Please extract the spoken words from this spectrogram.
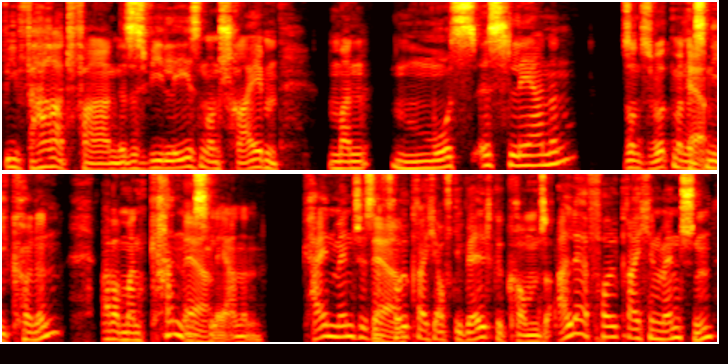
wie Fahrradfahren, es ist wie Lesen und Schreiben. Man muss es lernen, sonst wird man ja. es nie können, aber man kann ja. es lernen. Kein Mensch ist ja. erfolgreich auf die Welt gekommen. So alle erfolgreichen Menschen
